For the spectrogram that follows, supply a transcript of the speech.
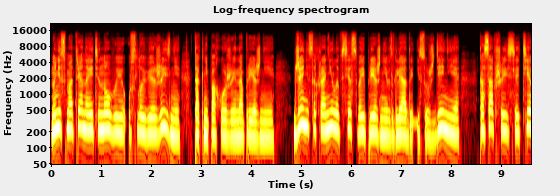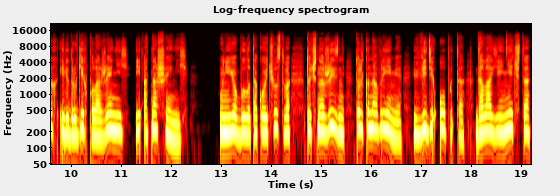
Но несмотря на эти новые условия жизни, так не похожие на прежние, Дженни сохранила все свои прежние взгляды и суждения, касавшиеся тех или других положений и отношений. У нее было такое чувство, точно жизнь только на время, в виде опыта, дала ей нечто,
